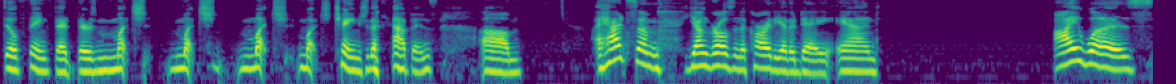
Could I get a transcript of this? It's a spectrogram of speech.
still think that there's much, much, much, much change that happens. Um, I had some young girls in the car the other day and I was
